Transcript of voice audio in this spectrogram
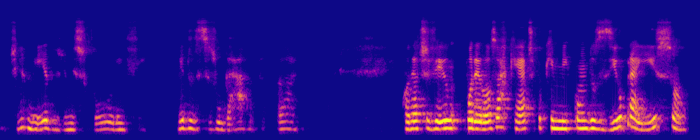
Eu tinha medo de me expor, enfim. Medo de ser julgada. Ah. Quando eu tive um poderoso arquétipo que me conduziu para isso,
